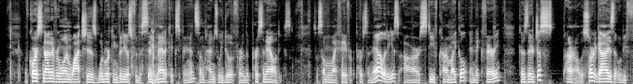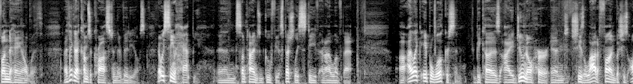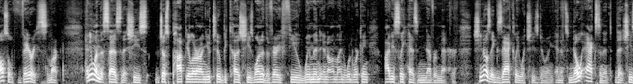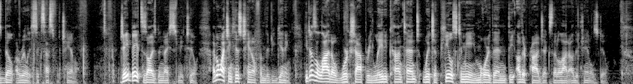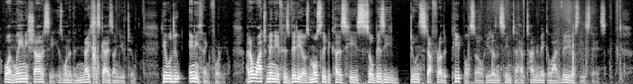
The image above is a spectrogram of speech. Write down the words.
Of course, not everyone watches woodworking videos for the cinematic experience. Sometimes we do it for the personalities. So some of my favorite personalities are Steve Carmichael and Nick Ferry because they're just, I don't know, the sort of guys that would be fun to hang out with. I think that comes across in their videos. They always seem happy and sometimes goofy, especially Steve, and I love that. Uh, I like April Wilkerson because I do know her and she's a lot of fun, but she's also very smart. Anyone that says that she's just popular on YouTube because she's one of the very few women in online woodworking obviously has never met her. She knows exactly what she's doing, and it's no accident that she's built a really successful channel. Jay Bates has always been nice to me too. I've been watching his channel from the beginning. He does a lot of workshop related content, which appeals to me more than the other projects that a lot of other channels do. Oh, and Laney Shaughnessy is one of the nicest guys on YouTube. He will do anything for you. I don't watch many of his videos, mostly because he's so busy doing stuff for other people, so he doesn't seem to have time to make a lot of videos these days.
